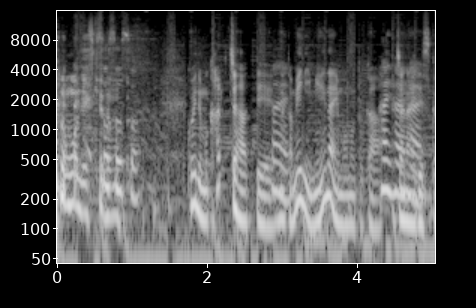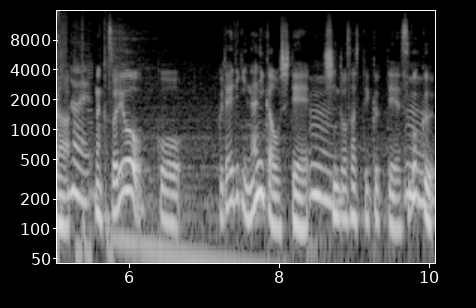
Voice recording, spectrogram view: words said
と思うんですけども。これでもカルチャーってなんか目に見えないものとかじゃないですか。なんかそれをこう具体的に何かをして浸透させていくってすごく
